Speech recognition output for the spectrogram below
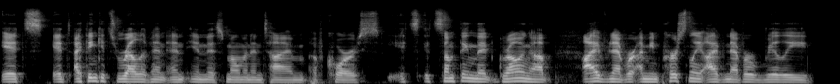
it's it's I think it's relevant and in this moment in time, of course. It's it's something that growing up, I've never I mean, personally, I've never really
